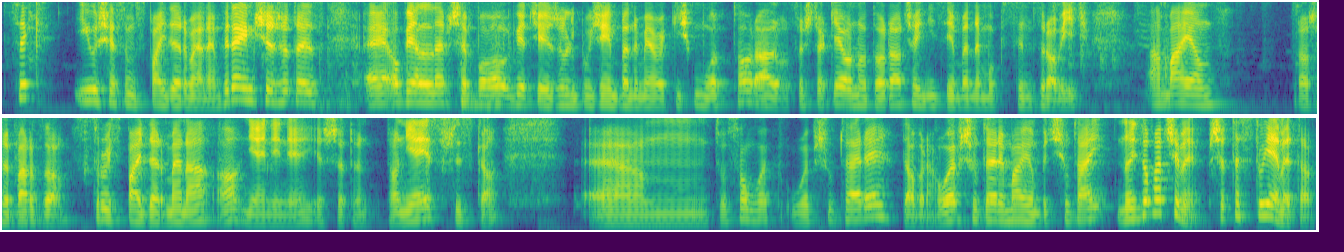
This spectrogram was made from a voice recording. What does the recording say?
cyk, i już jestem Spidermanem. Wydaje mi się, że to jest e, o wiele lepsze, bo wiecie, jeżeli później będę miał jakiś młot Tora albo coś takiego, no to raczej nic nie będę mógł z tym zrobić, a mając Proszę bardzo, strój Spidermana. O, nie, nie, nie, jeszcze to, to nie jest wszystko. Em, tu są web, web shootery. Dobra, web shootery mają być tutaj. No i zobaczymy, przetestujemy to.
